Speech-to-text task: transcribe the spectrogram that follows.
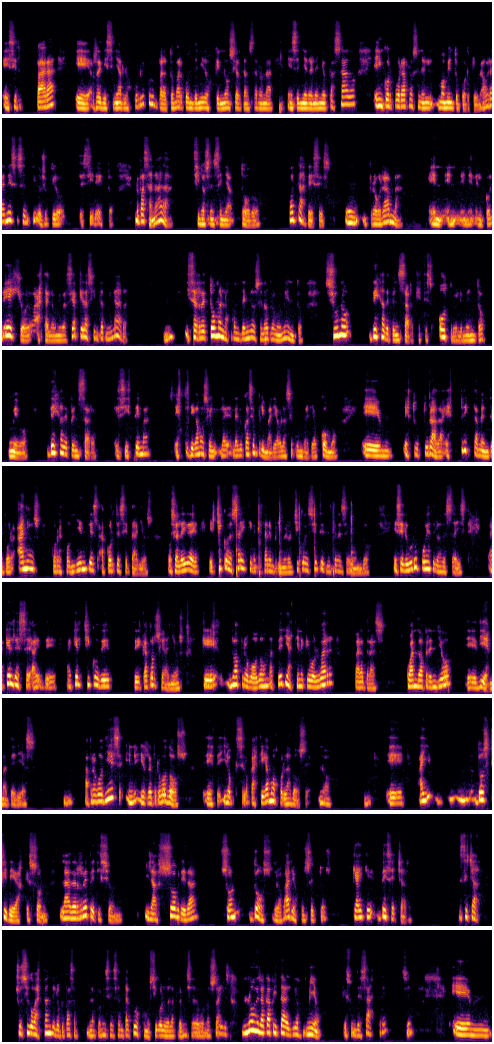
es decir, para eh, rediseñar los currículum, para tomar contenidos que no se alcanzaron a enseñar el año pasado e incorporarlos en el momento oportuno. Ahora, en ese sentido, yo quiero decir esto, no pasa nada si nos enseña todo. ¿Cuántas veces un programa en, en- en el colegio, hasta en la universidad, queda sin terminar? ¿Mm? Y se retoman los contenidos en otro momento. Si uno deja de pensar que este es otro elemento nuevo, deja de pensar el sistema, digamos, la, educación primaria o la secundaria como eh, estructurada estrictamente por años correspondientes a cortes etarios. O sea, la idea es, el chico de 6 tiene que estar en primero, el chico de 7 tiene que estar en segundo. Es el grupo es de los de 6. Aquel, de, aquel chico de, de 14 años que no aprobó dos materias tiene que volver para atrás, cuando aprendió eh, 10 materias. Aprobó 10 y, y reprobó 2, este, y lo, se lo castigamos con las 12. No. Eh, hay dos ideas que son la de repetición y la sobredad, son dos de los varios conceptos que hay que desechar. Desechar. Yo sigo bastante lo que pasa en la provincia de Santa Cruz, como sigo lo de la provincia de Buenos Aires, lo de la capital, Dios mío, que es un desastre. ¿sí? Eh,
